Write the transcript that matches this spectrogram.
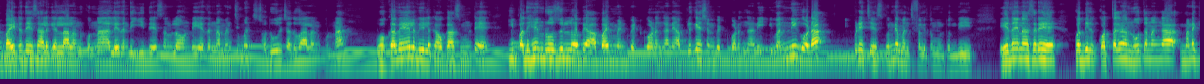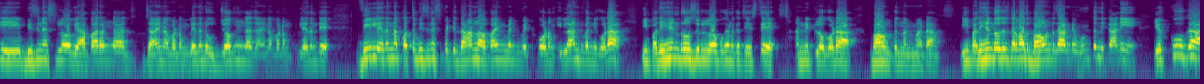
బయట దేశాలకు వెళ్ళాలనుకున్నా లేదంటే ఈ దేశంలో ఉండి ఏదన్నా మంచి మంచి చదువులు చదవాలనుకున్నా ఒకవేళ వీళ్ళకి అవకాశం ఉంటే ఈ పదిహేను రోజుల్లోపే అపాయింట్మెంట్ పెట్టుకోవడం కానీ అప్లికేషన్ పెట్టుకోవడం కానీ ఇవన్నీ కూడా ఇప్పుడే చేసుకుంటే మంచి ఫలితం ఉంటుంది. ఏదైనా సరే కొద్దిగా కొత్తగా నూతనంగా మనకి బిజినెస్లో వ్యాపారంగా జాయిన్ అవ్వడం లేదంటే ఉద్యోగంగా జాయిన్ అవ్వడం లేదంటే వీళ్ళు ఏదన్నా కొత్త బిజినెస్ పెట్టి దానిలో అపాయింట్మెంట్ పెట్టుకోవడం ఇలాంటివన్నీ కూడా ఈ పదిహేను రోజుల్లోపు కనుక చేస్తే అన్నిట్లో కూడా బాగుంటుందన్నమాట. ఈ పదిహేను రోజుల తర్వాత బాగుంటుందా అంటే ఉంటుంది కానీ ఎక్కువగా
